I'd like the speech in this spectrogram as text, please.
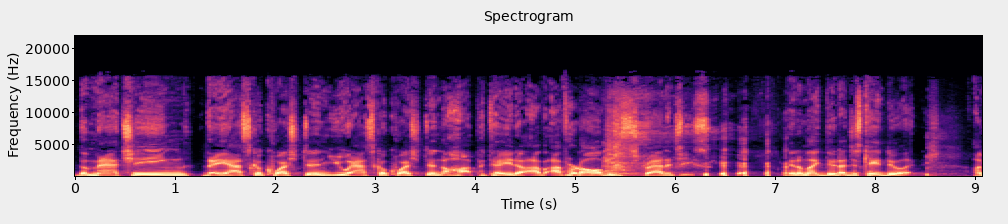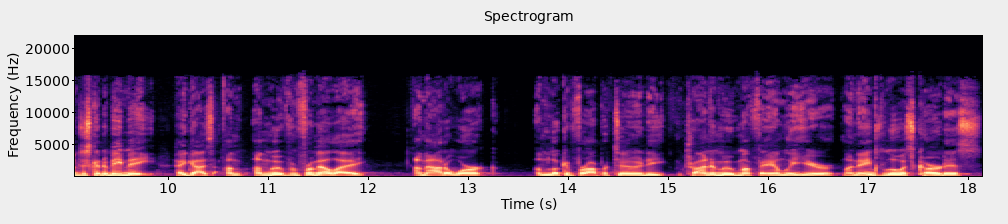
the matching, they ask a question, you ask a question, the hot potato. I've, I've heard all these strategies. and I'm like, dude, I just can't do it. I'm just going to be me. Hey, guys, I'm, I'm moving from LA. I'm out of work. I'm looking for opportunity. I'm trying to move my family here. My name's Lewis Curtis.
